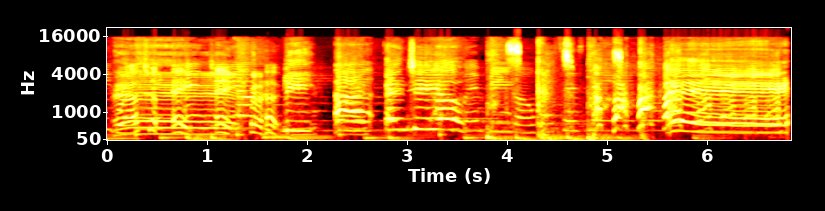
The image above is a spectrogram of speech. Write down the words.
Congratulations. Hey, hey. B I N G O. Hey.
